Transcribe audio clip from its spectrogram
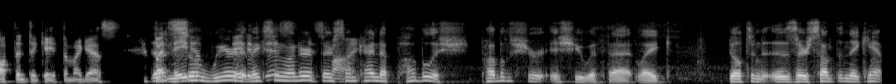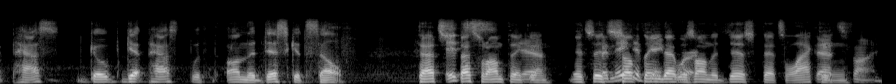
authenticate them i guess. That's but native, so weird. It makes me wonder if there's fine. some kind of publish publisher issue with that like built into is there something they can't pass go get past with on the disc itself? That's it's, that's what i'm thinking. Yeah. it's it's something that was on the disc that's lacking. That's fine.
